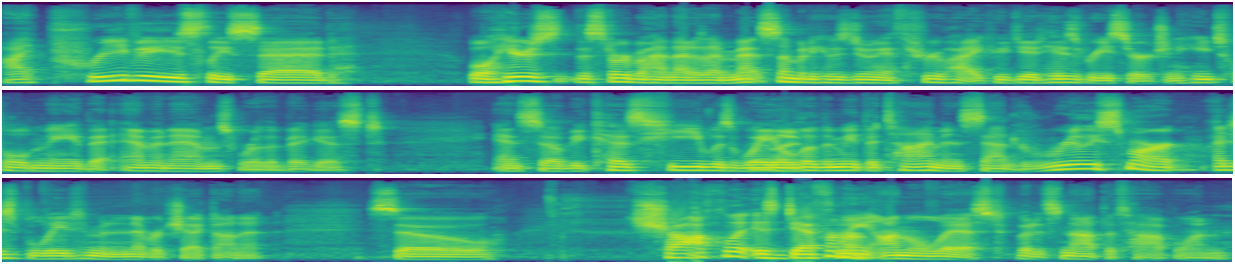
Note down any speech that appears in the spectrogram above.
I previously said, well, here's the story behind that: is I met somebody who was doing a through hike who did his research, and he told me that M and M's were the biggest. And so, because he was way Really? older than me at the time and sounded really smart, I just believed him and never checked on it. So, chocolate is definitely Huh. on the list, but it's not the top one.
